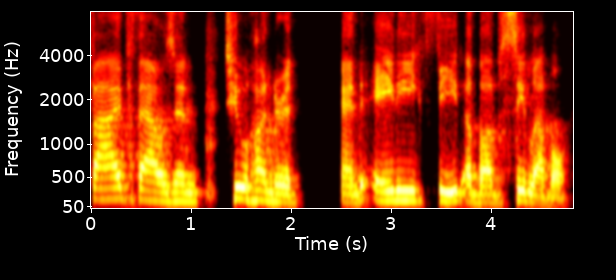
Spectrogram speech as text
5,280 feet above sea level.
